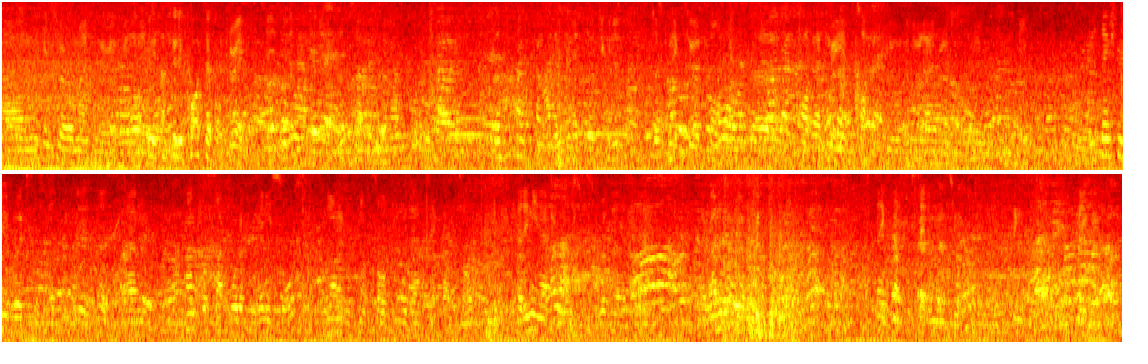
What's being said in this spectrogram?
um, into a remote area. it's actually portable. Correct. So you essentially it zips up into a nice portable bag. This pump comes with a connector that you can just just connect to a 12 volt uh, car battery socket in your, in your Land Rover. or whatever it may be. And essentially it works as, as simply as this. Um, pump will suck water from any source, as long as it's not salty, we don't take out salt. But any natural source, river, uh, it. Runs through a just takes up sediment or things like that, big rivers,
